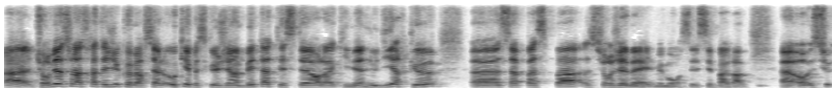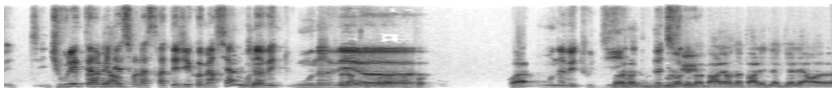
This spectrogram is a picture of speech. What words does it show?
Ah, tu reviens sur la stratégie commerciale. Ok, parce que j'ai un bêta testeur là qui vient de nous dire que euh, ça passe pas sur Gmail. Mais bon, c'est pas grave. Euh, oh, tu voulais terminer sur la stratégie commerciale ou on avait, où on avait, euh, ouais. on avait tout dit. Moi, du coup, j'en ai parlé. On a parlé de la galère. Euh,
